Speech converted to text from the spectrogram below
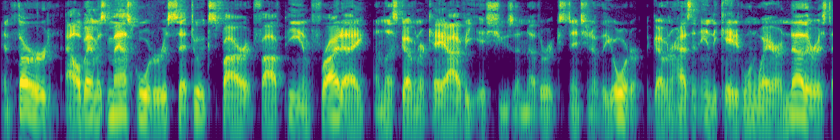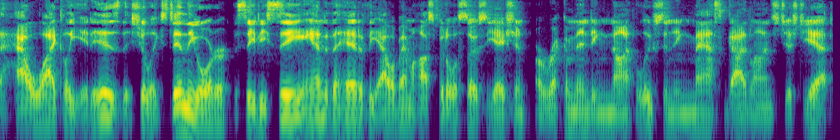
And third, Alabama's mask order is set to expire at 5 p.m. Friday unless Governor Kay Ivey issues another extension of the order. The governor hasn't indicated one way or another as to how likely it is that she'll extend the order. The CDC and the head of the Alabama Hospital Association are recommending not loosening mask guidelines just yet.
